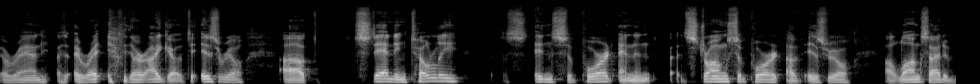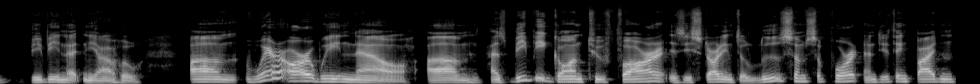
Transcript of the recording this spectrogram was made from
Iran. Uh, there I go to Israel, uh, standing totally in support and in uh, strong support of Israel alongside of Bibi Netanyahu. Um, where are we now? Um, has Bibi gone too far? Is he starting to lose some support? And do you think Biden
